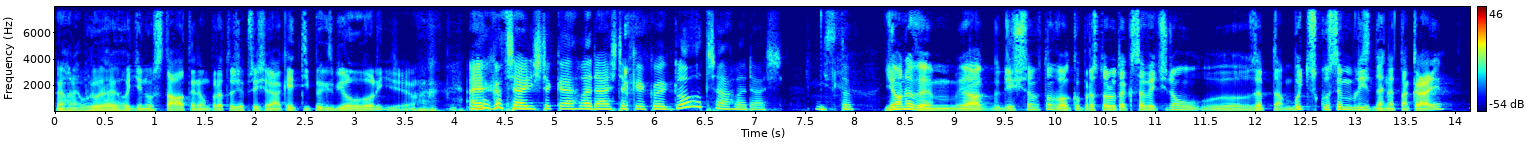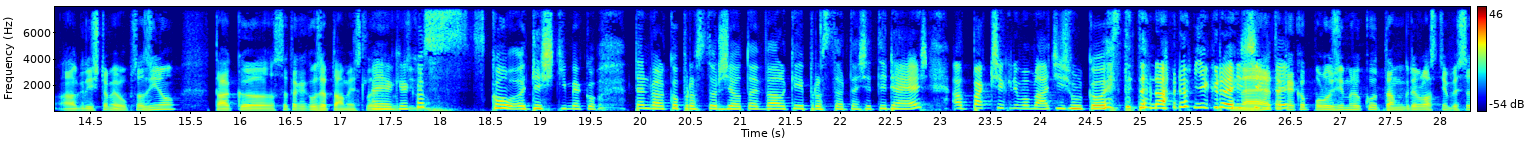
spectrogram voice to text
já nebudu tady hodinu stát jenom proto, že přišel nějaký týpek s bílou holí, že jo. A jako třeba, když také hledáš, tak jako jak dlouho třeba hledáš místo? Já nevím, já když jsem v tom velkoprostoru, tak se většinou uh, zeptám, buď zkusím vlízt hned na kraj, a když tam je obsazíno, tak uh, se tak jako zeptám, jestli... A jak jako jdeš tím jako ten velkoprostor, že jo, to je velký prostor, takže ty jdeš a pak všechny omláčíš hulkou, jestli tam náhodou někdo je Ne, živý. tak jako položím ruku tam, kde vlastně by se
